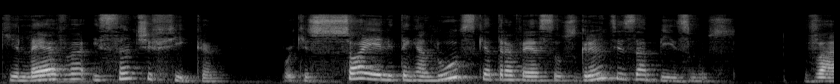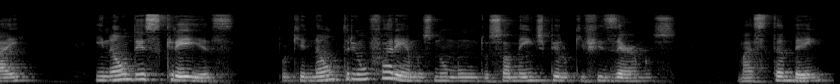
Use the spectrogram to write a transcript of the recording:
que leva e santifica porque só Ele tem a luz que atravessa os grandes abismos. Vai e não descreias, porque não triunfaremos no mundo somente pelo que fizermos, mas também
